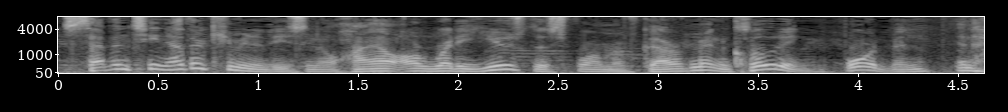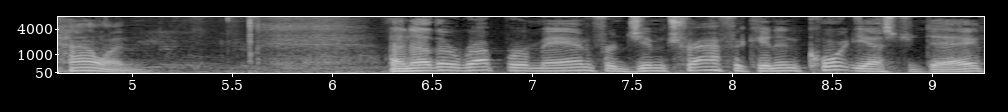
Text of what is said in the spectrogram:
17 other communities in Ohio already use this form of government, including Boardman and Howland. Another reprimand for Jim Traficant in court yesterday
